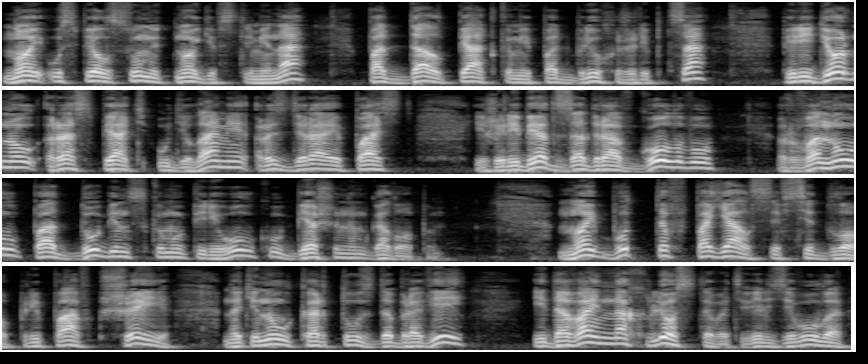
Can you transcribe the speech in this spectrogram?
Ной успел сунуть ноги в стремена, поддал пятками под брюхо жеребца, передернул раз пять уделами, раздирая пасть, и жеребец, задрав голову, рванул по Дубинскому переулку бешеным галопом. Ной будто впаялся в седло, припав к шее, натянул картуз до бровей и давай нахлестывать Вельзевула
